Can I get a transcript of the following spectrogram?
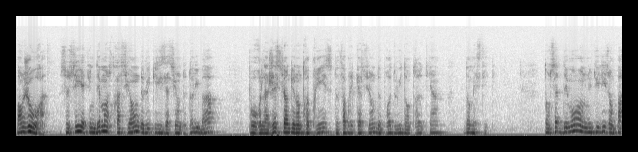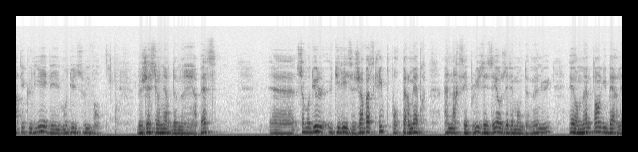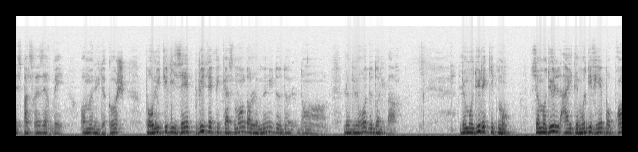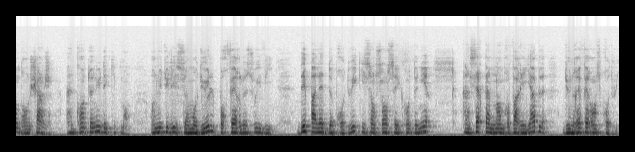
Bonjour, ceci est une démonstration de l'utilisation de Dolibar pour la gestion d'une entreprise de fabrication de produits d'entretien domestique. Dans cette démo, on utilise en particulier les modules suivants. Le gestionnaire de menu à baisse. Euh, ce module utilise JavaScript pour permettre un accès plus aisé aux éléments de menu et en même temps libère l'espace réservé au menu de gauche pour l'utiliser plus efficacement dans le menu de, dans le bureau de Dolibar. Le module équipement. Ce module a été modifié pour prendre en charge un contenu d'équipement. On utilise ce module pour faire le suivi des palettes de produits qui sont censés contenir un certain nombre variable d'une référence produit.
